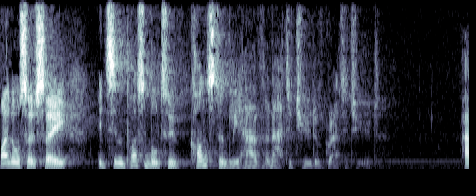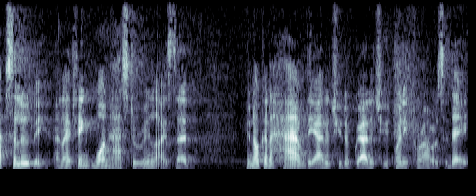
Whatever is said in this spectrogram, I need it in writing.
might also say it's impossible to constantly have an attitude of gratitude absolutely and i think one has to realize that you're not going to have the attitude of gratitude 24 hours a day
